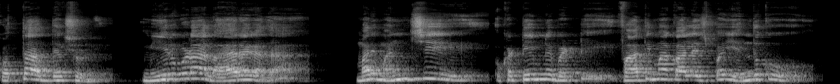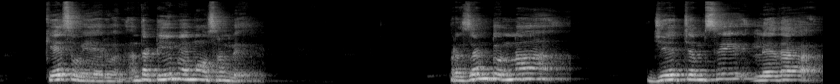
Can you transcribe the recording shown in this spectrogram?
కొత్త అధ్యక్షుడిని. మీరు కూడా లాయరే కదా. మరి మంచి ఒక టీంని పెట్టి ఫాతిమా కాలేజ్పై ఎందుకు కేసు వేయరు అని. అంత టీం ఏమో అవసరం లేదు. ప్రజెంట్ ఉన్న జిహెచ్ఎంసి లేదా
